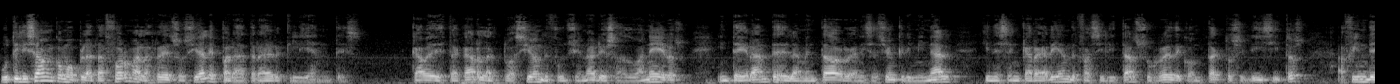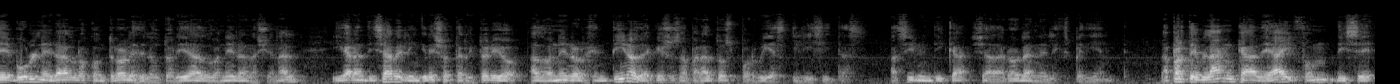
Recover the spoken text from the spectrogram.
Utilizaban como plataforma las redes sociales para atraer clientes. Cabe destacar la actuación de funcionarios aduaneros, integrantes de la mentada organización criminal, quienes se encargarían de facilitar su red de contactos ilícitos a fin de vulnerar los controles de la Autoridad Aduanera Nacional y garantizar el ingreso a territorio aduanero argentino de aquellos aparatos por vías ilícitas. Así lo indica Yadarola en el expediente. La parte blanca de iPhone, dice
